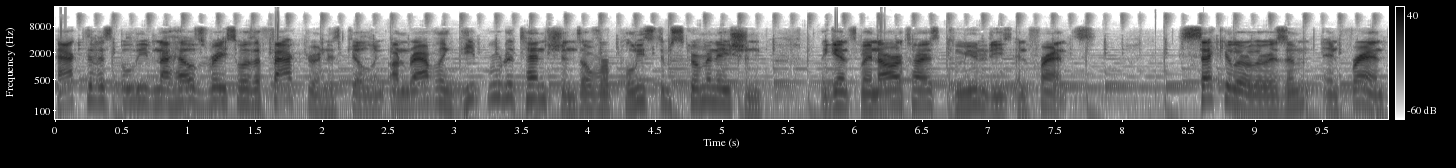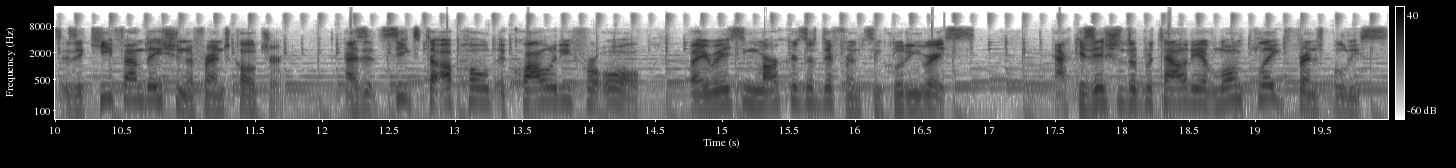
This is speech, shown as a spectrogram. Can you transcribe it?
Activists believe Nahel's race was a factor in his killing, unraveling deep rooted tensions over police discrimination against minoritized communities in France. Secularism in France is a key foundation of French culture, as it seeks to uphold equality for all by erasing markers of difference, including race. Accusations of brutality have long plagued French police.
